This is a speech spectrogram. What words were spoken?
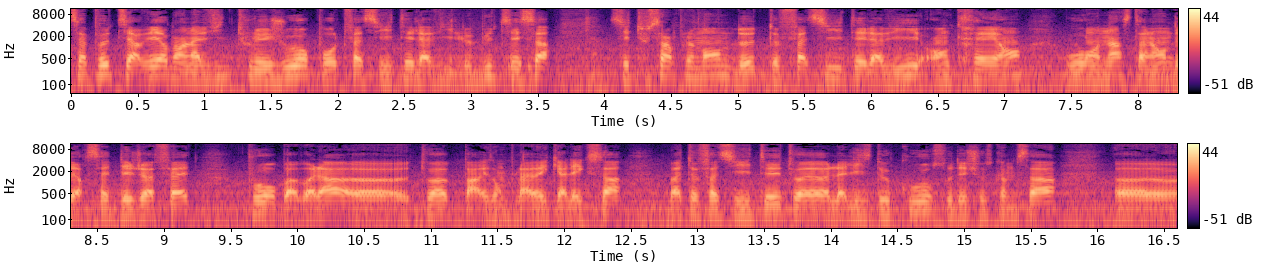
ça peut te servir dans la vie de tous les jours pour te faciliter la vie. Le but c'est ça, c'est tout simplement de te faciliter la vie en créant ou en installant des recettes déjà faites pour, bah voilà, euh, toi par exemple avec Alexa, bah, te faciliter toi la liste de courses ou des choses comme ça. Euh,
